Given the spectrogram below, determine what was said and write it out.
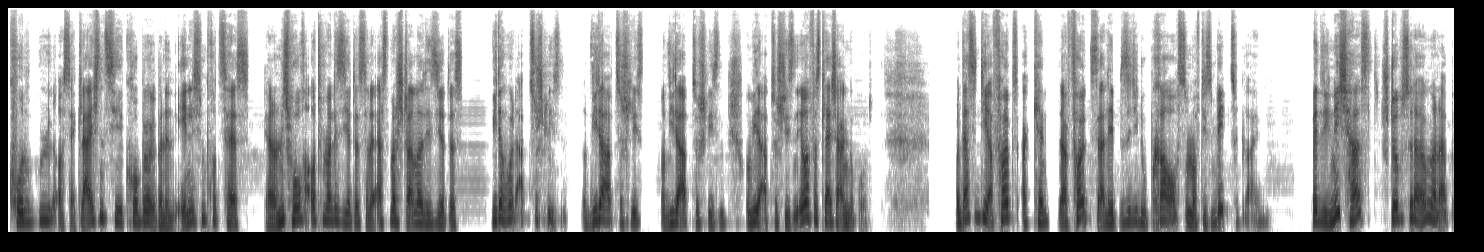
Kunden aus der gleichen Zielgruppe über einen ähnlichen Prozess, der noch nicht hochautomatisiert ist, sondern erstmal standardisiert ist, wiederholt abzuschließen und wieder abzuschließen und wieder abzuschließen und wieder abzuschließen. Immer fürs gleiche Angebot. Und das sind die Erfolgserlebnisse, die du brauchst, um auf diesem Weg zu bleiben. Wenn du die nicht hast, stirbst du da irgendwann ab.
